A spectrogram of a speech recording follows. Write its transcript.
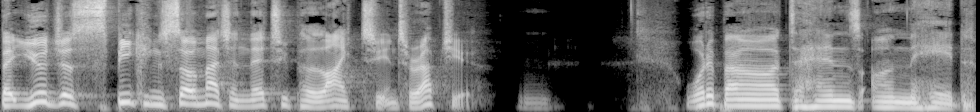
but you're just speaking so much and they're too polite to interrupt you. What about hands on the head?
